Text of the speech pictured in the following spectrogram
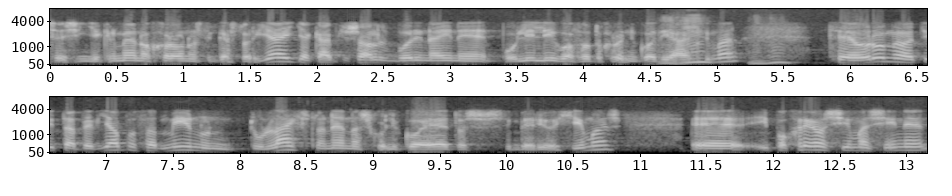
σε συγκεκριμένο χρόνο στην Καστοριά, για κάποιους άλλους μπορεί να είναι πολύ λίγο αυτό το χρονικό διάστημα. Θεωρούμε ότι τα παιδιά που θα μείνουν τουλάχιστον ένα σχολικό έτος στην περιοχή μας, ε, υποχρέωσή μας είναι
